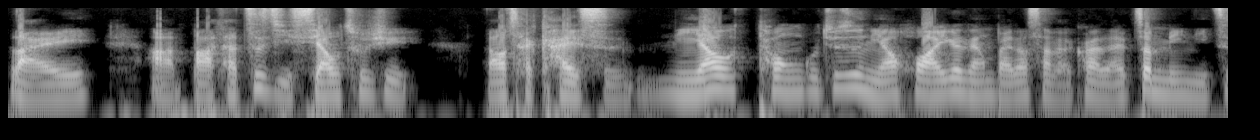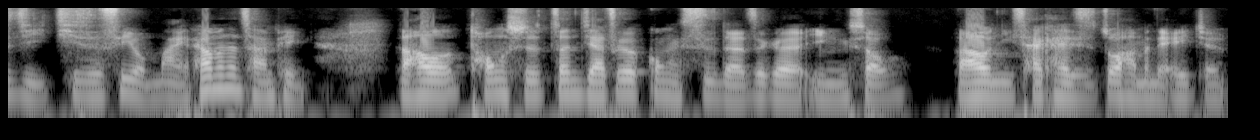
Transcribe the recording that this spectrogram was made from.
来啊把它自己销出去，然后才开始，你要通过，就是你要花一个两百到三百块来证明你自己其实是有买他们的产品，然后同时增加这个公司的这个营收，然后你才开始做他们的 agent。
